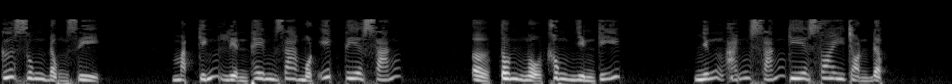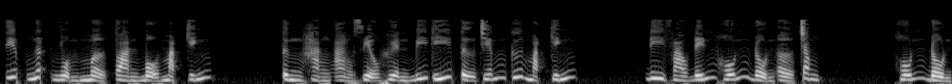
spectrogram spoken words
cứ rung động gì, mặt kính liền thêm ra một ít tia sáng, ở tôn ngộ không nhìn kỹ, những ánh sáng kia xoay tròn đập, tiếp ngất nhuộm mở toàn bộ mặt kính, từng hàng ảo diệu huyền bí ký tự chiếm cứ mặt kính, đi vào đến hỗn độn ở trong, hỗn độn,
